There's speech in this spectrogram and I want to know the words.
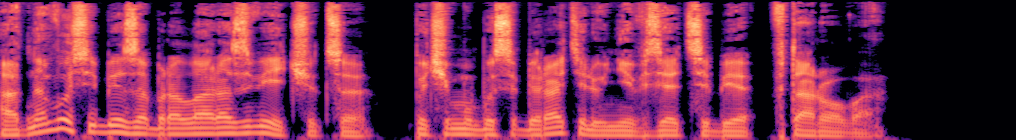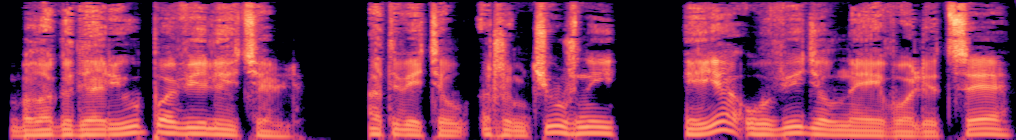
Одного себе забрала разведчица, почему бы собирателю не взять себе второго? «Благодарю, повелитель», — ответил жемчужный, и я увидел на его лице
